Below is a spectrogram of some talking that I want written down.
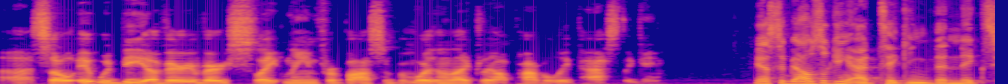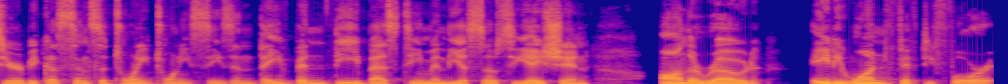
Uh, so it would be a very, very slight lean for Boston, but more than likely, I'll probably pass the game. Yeah, so I was looking at taking the Knicks here because since the 2020 season, they've been the best team in the association on the road. 81, 54,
